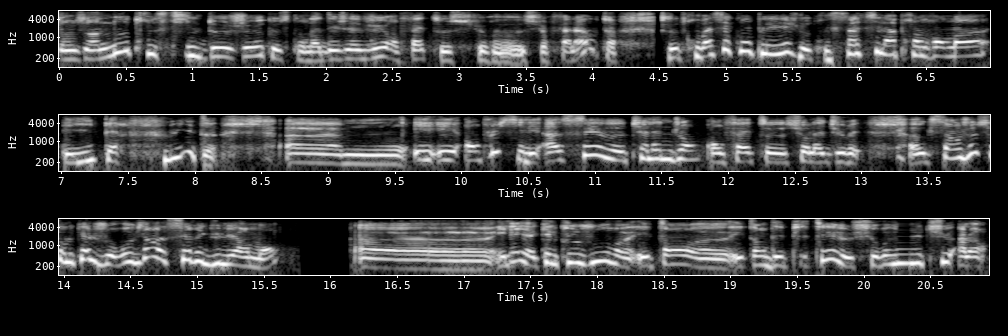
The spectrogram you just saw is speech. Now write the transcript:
dans un autre style de jeu que ce qu'on a déjà vu en fait sur, sur Fallout. Je le trouve assez complet, je le trouve facile à prendre en main et hyper fluide. Et, et en plus, il est assez challengeant en fait sur la durée. C'est un jeu sur lequel je reviens assez régulièrement. Euh, et là, il y a quelques jours, euh, étant, euh, étant dépité, euh, je suis revenue dessus. Alors,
